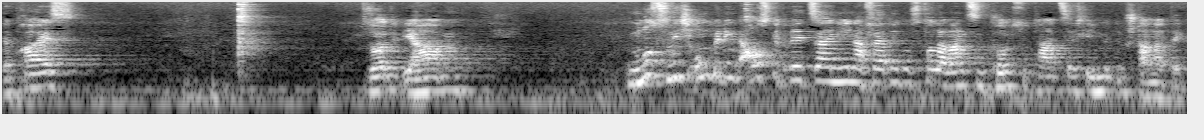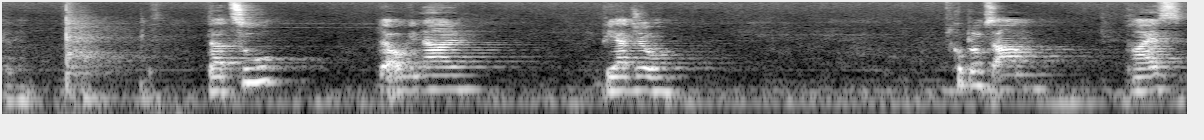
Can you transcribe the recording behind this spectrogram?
der Preis solltet ihr haben. Muss nicht unbedingt ausgedreht sein, je nach Fertigungstoleranzen kommst du tatsächlich mit dem Standarddeckel hin. Dazu der Original Piaggio Kupplungsarm, Preis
